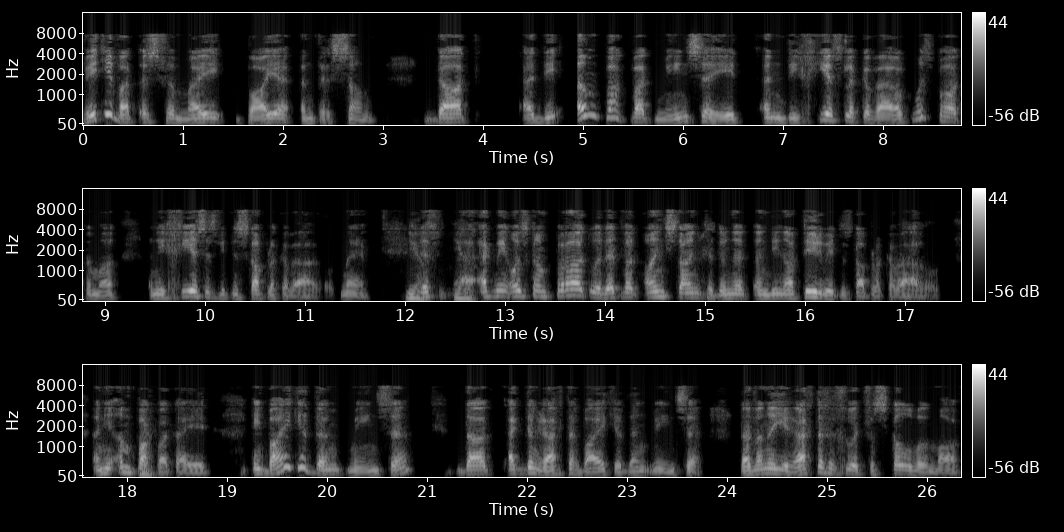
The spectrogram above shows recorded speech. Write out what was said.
Weet jy wat is vir my baie interessant dat uh, die impak wat mense het in die geestelike wêreld. Kom ons praat nou maar in die geesteswetenskaplike wêreld, nê. Nee. Ja, Dis ja. ek meen ons kan praat oor dit wat Einstein gedoen het in die natuurwetenskaplike wêreld, in die impak ja. wat hy het. En baie keer dink mense dat ek dink regtig baie keer dink mense dat wanneer jy regtig 'n groot verskil wil maak,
